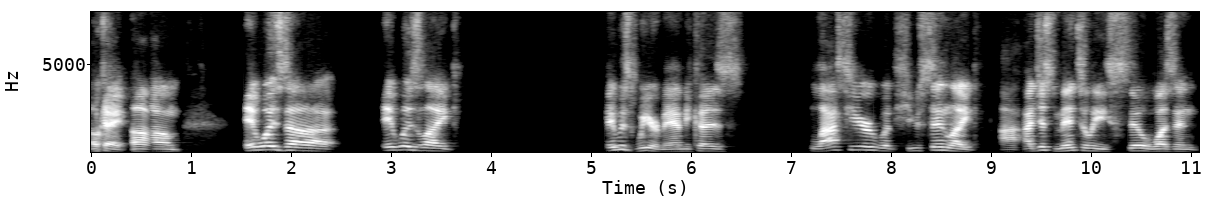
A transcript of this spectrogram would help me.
Okay, um, it was uh, it was like it was weird, man, because last year with Houston, like I, I just mentally still wasn't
